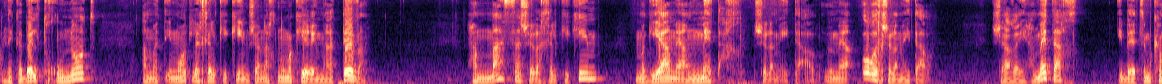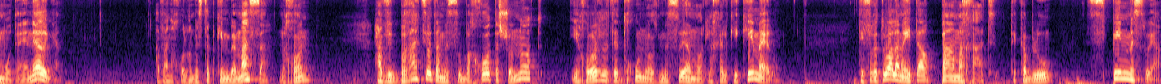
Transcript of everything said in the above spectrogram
נקבל תכונות המתאימות לחלקיקים שאנחנו מכירים מהטבע. המסה של החלקיקים מגיעה מהמתח של המיתר ומהאורך של המיתר, שהרי המתח היא בעצם כמות האנרגיה. אבל אנחנו לא מסתפקים במסה, נכון? הוויברציות המסובכות השונות יכולות לתת תכונות מסוימות לחלקיקים האלו. תפרטו על המיתר פעם אחת, תקבלו ספין מסוים.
